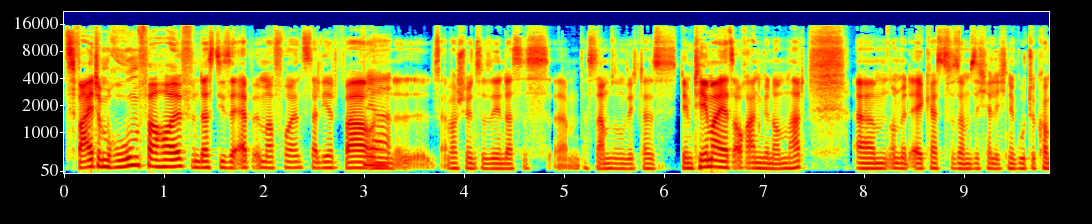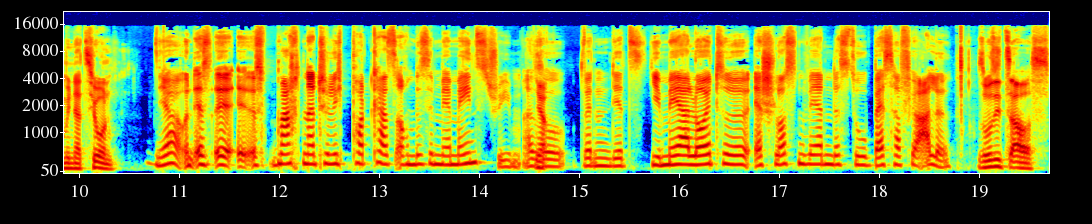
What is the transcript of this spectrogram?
zweitem Ruhm verholfen, dass diese App immer vorinstalliert war. Ja. Und es äh, ist einfach schön zu sehen, dass es, ähm, dass Samsung sich das dem Thema jetzt auch angenommen hat. Ähm, und mit Acast zusammen sicherlich eine gute Kombination. Ja, und es, äh, es macht natürlich Podcasts auch ein bisschen mehr Mainstream. Also ja. wenn jetzt je mehr Leute erschlossen werden, desto besser für alle. So sieht's aus.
